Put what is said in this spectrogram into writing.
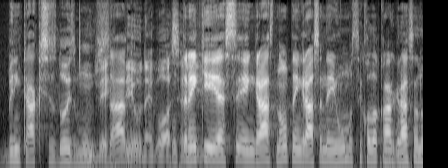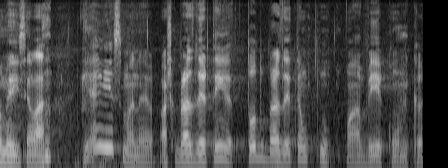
brincar com esses dois mundos, Inverter sabe? o negócio Um trem ali. que é sem graça, não tem graça nenhuma, você colocar uma graça no meio, sei lá. E é isso, mano. Eu acho que o brasileiro tem. Todo brasileiro tem um- um- uma veia cômica.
